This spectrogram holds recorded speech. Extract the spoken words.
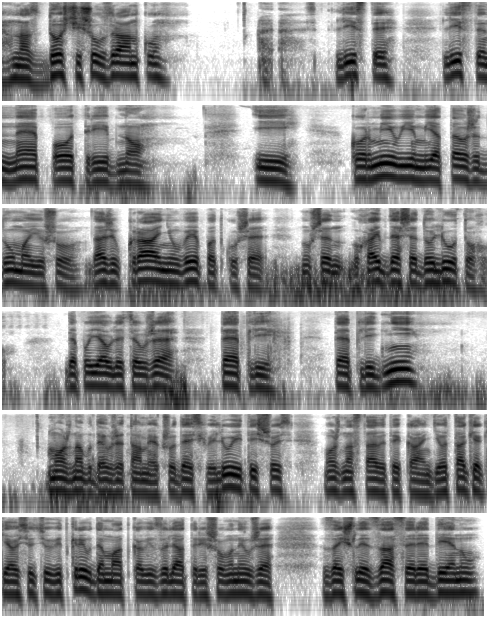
у нас дощ ішов зранку, лізти, лізти не потрібно. І кормів їм, я теж думаю, що навіть в крайньому випадку ще, ну ще, ну хай буде ще до лютого, де появляться вже теплі, теплі дні. Можна буде вже там, якщо десь хвилюєтесь щось, можна ставити канді. От так як я ось цю відкрив, де матка в ізоляторі, що вони вже зайшли за середину.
